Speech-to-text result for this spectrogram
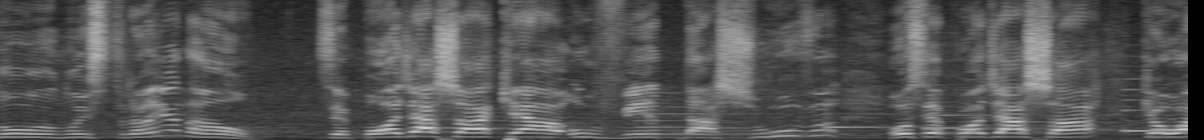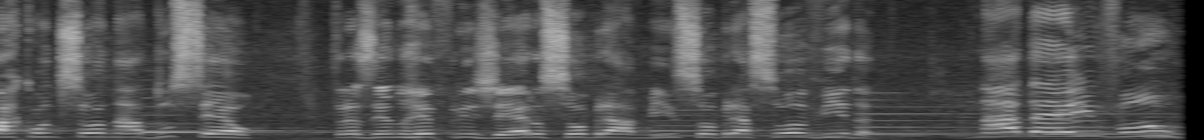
Não, não estranha, não. Você pode achar que é o vento da chuva, ou você pode achar que é o ar-condicionado do céu, trazendo refrigério sobre a mim, sobre a sua vida. Nada é em vão.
